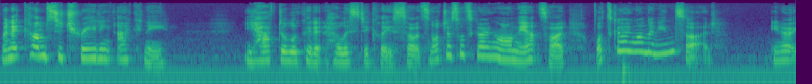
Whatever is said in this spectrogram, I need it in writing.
When it comes to treating acne, you have to look at it holistically. So it's not just what's going on on the outside, what's going on on the inside. You know,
